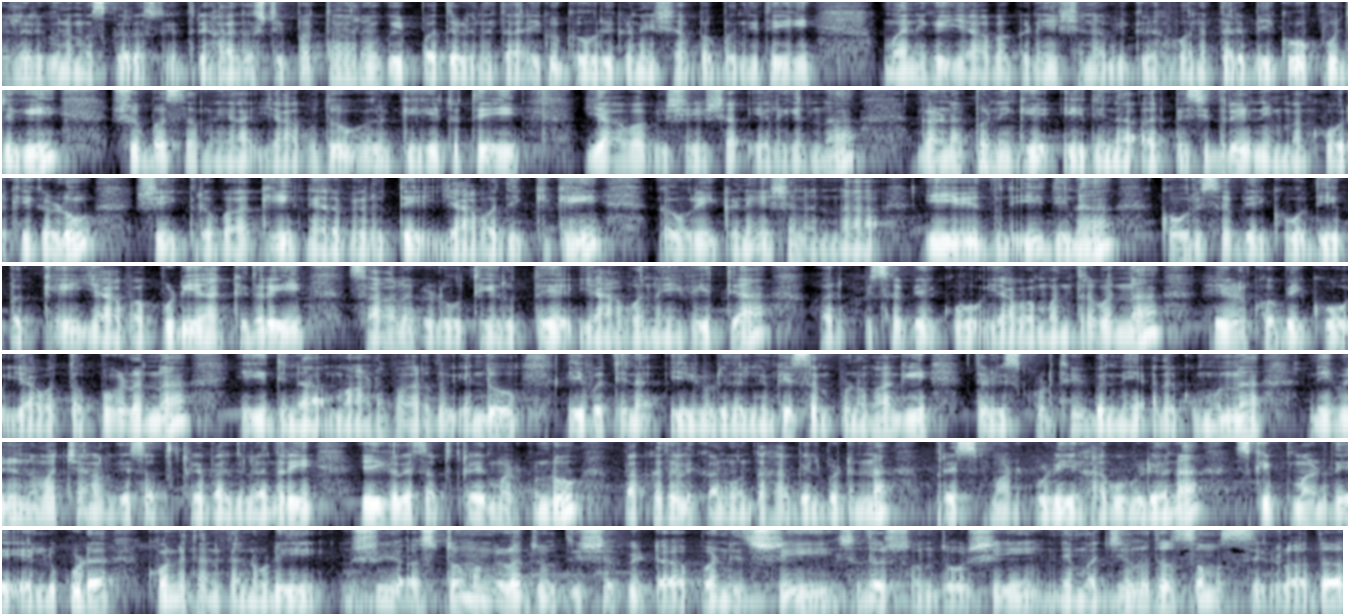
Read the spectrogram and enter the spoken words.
ಎಲ್ಲರಿಗೂ ನಮಸ್ಕಾರ ಸ್ನೇಹಿತರೆ. ಆಗಸ್ಟ್ ಇಪ್ಪತ್ತಾರು ಹಾಗೂ ಇಪ್ಪತ್ತೇಳನೇ ತಾರೀಕು ಗೌರಿ ಗಣೇಶ ಹಬ್ಬ ಬಂದಿದೆ. ಮನೆಗೆ ಯಾವ ಗಣೇಶನ ವಿಗ್ರಹವನ್ನು ತರಬೇಕು? ಪೂಜೆಗೆ ಶುಭ ಸಮಯ ಯಾವುದೋ? ವರ್ಗಿಗೆ ಜೊತೆ ಯಾವ ವಿಶೇಷ ಎಲೆಯನ್ನು ಗಣಪನಿಗೆ ಈ ದಿನ ಅರ್ಪಿಸಿದರೆ ನಿಮ್ಮ ಕೋರಿಕೆಗಳು ಶೀಘ್ರವಾಗಿ ನೆರವೇರುತ್ತೆ. ಯಾವ ದಿಕ್ಕಿಗೆ ಗೌರಿ ಗಣೇಶನನ್ನು ಈ ಈ ದಿನ ಕೋರಿಸಬೇಕು? ದೀಪಕ್ಕೆ ಯಾವ ಪುಡಿ ಹಾಕಿದರೆ ಸಾಲಗಳು ತೀರುತ್ತೆ? ಯಾವ ನೈವೇದ್ಯ ಅರ್ಪಿಸಬೇಕು? ಯಾವ ಮಂತ್ರವನ್ನು ಹೇಳ್ಕೋಬೇಕು? ಯಾವ ತಪ್ಪುಗಳನ್ನು ಈ ದಿನ ಮಾಡಬಾರದು ಎಂದು ಇವತ್ತಿನ ಈ ವಿಡಿಯೋದಲ್ಲಿ ನಿಮಗೆ ಸಂಪೂರ್ಣವಾಗಿ ತಿಳಿಸ್ಕೊಡ್ತೀವಿ ಬನ್ನಿ. ಅದಕ್ಕೂ ಮುನ್ನ ನೀವೇನು ನಮ್ಮ ಚಾನಲ್ಗೆ ಸಬ್ಸ್ಕ್ರೈಬ್ ಆಗಿಲ್ಲ ಅಂದರೆ ಈಗಲೇ ಸಬ್ಸ್ಕ್ರೈಬ್ ಮಾಡಿಕೊಂಡು ಪಕ್ಕದಲ್ಲಿ ಕಾಣುವಂತಹ ಬೆಲ್ ಬಟನ್ನ ಪ್ರೆಸ್ ಮಾಡ್ಕೊಳ್ಳಿ. ಹಾಗೂ ವಿಡಿಯೋನ ಸ್ಕಿಪ್ ಮಾಡದೆ ಎಲ್ಲೂ ಕೂಡ ಕೊನೆ ತನಕ ನೋಡಿ. ಶ್ರೀ ಅಷ್ಟಮಂಗಳ ಜ್ಯೋತಿಷ್ಯ ಪೀಠ ಪಂಡಿತ್ ಶ್ರೀ ಸುದರ್ಶನ್ ಜೋಶಿ ನಿಮ್ಮ ಜೀವನದ ಸಮಸ್ಯೆಗಳಾದ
